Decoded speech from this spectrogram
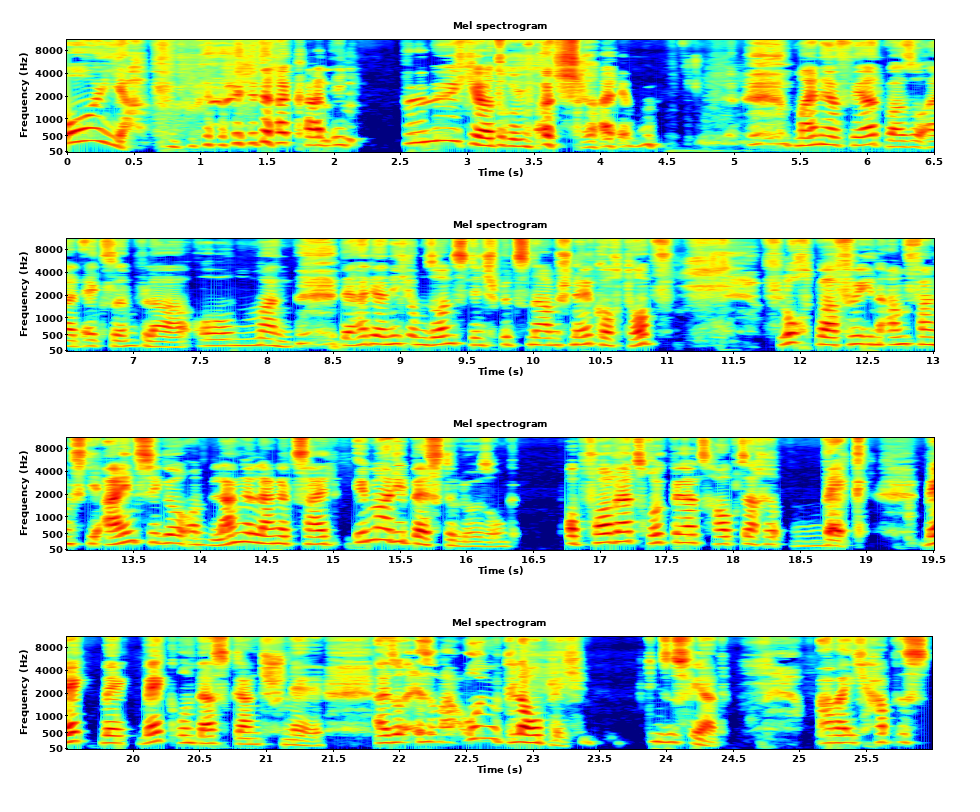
Oh ja, da kann ich Bücher drüber schreiben. Mein Herr Pferd war so ein Exemplar. Oh Mann, der hat ja nicht umsonst den Spitznamen Schnellkochtopf. Flucht war für ihn anfangs die einzige und lange, lange Zeit immer die beste Lösung. Ob vorwärts, rückwärts, Hauptsache weg. Weg, weg, weg und das ganz schnell. Also es war unglaublich, dieses Pferd. Aber ich habe es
